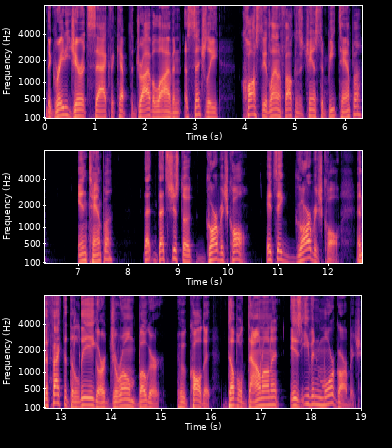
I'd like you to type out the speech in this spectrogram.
the Grady Jarrett sack that kept the drive alive and essentially cost the Atlanta Falcons a chance to beat Tampa in Tampa, that that's just a garbage call. It's a garbage call. And the fact that the league or Jerome Boger, who called it, doubled down on it is even more garbage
